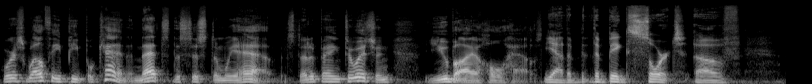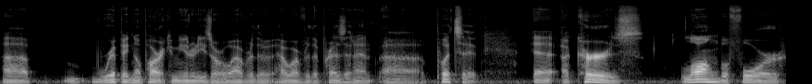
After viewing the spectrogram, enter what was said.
whereas wealthy people can. And that's the system we have. Instead of paying tuition, you buy a whole house. Yeah, the, the big sort of uh, ripping apart communities, or however the however the president uh, puts it, uh, occurs long before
